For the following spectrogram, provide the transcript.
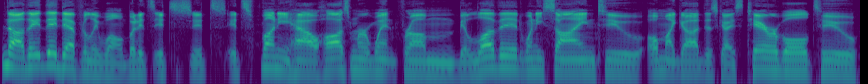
No, they, they definitely won't. But it's it's it's it's funny how Hosmer went from beloved when he signed to oh my god this guy's terrible to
